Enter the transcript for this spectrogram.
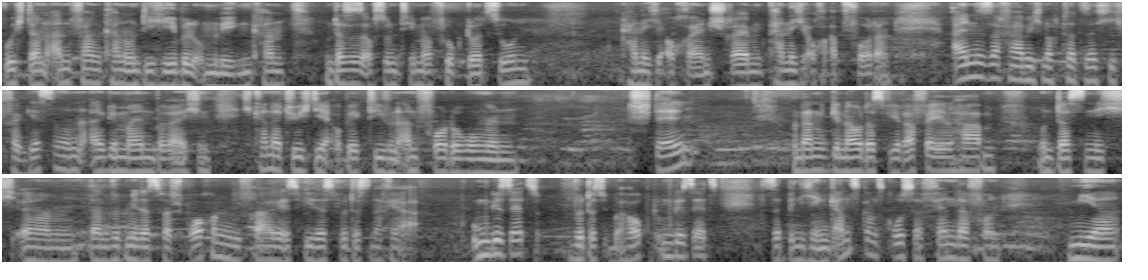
wo ich dann anfangen kann und die Hebel umlegen kann. Und das ist auch so ein Thema Fluktuation kann ich auch reinschreiben, kann ich auch abfordern. Eine Sache habe ich noch tatsächlich vergessen in allgemeinen Bereichen. Ich kann natürlich die objektiven Anforderungen stellen und dann genau das wie Raphael haben und das nicht, ähm, dann wird mir das versprochen. Die Frage ist, wie das wird es nachher umgesetzt? Wird das überhaupt umgesetzt? Deshalb bin ich ein ganz, ganz großer Fan davon, mir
